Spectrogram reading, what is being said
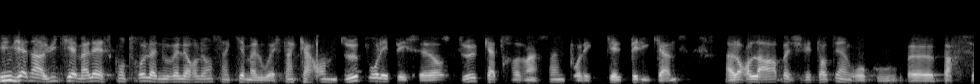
Indiana, 8e à l'est contre la Nouvelle-Orléans, 5e à l'ouest. 1,42 pour les Pacers, 2,85 pour les Pelicans. Alors là, bah, je vais tenter un gros coup euh, parce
